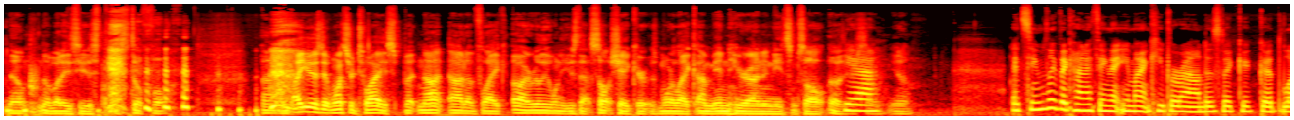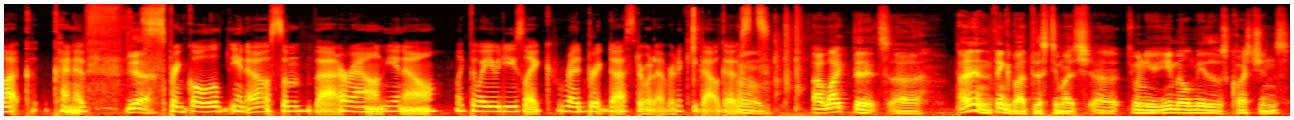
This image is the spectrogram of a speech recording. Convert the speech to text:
no nobody's used. It's still full. Um, I used it once or twice, but not out of like, oh, I really want to use that salt shaker. It was more like, I'm in here, I need some salt. Oh, Yeah. some, you know. It seems like the kind of thing that you might keep around is like a good luck kind of Yeah. sprinkle, you know, some of that around, you know, like the way you would use like red brick dust or whatever to keep out ghosts. Um, I like that it's. Uh, I didn't think about this too much uh, when you emailed me those questions.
